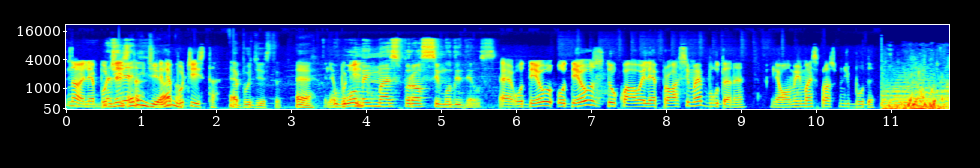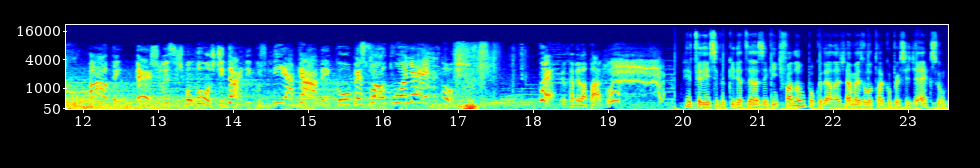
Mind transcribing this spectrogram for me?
Não, ele é budista. ele é indiano? Ele é budista. É budista. É. Ele é o budista. homem mais próximo de Deus. É, o deus, o deus do qual ele é próximo é Buda, né? Ele é o homem mais próximo de Buda. Voltem! Deixam esses bumbuns titânicos e acabem com o pessoal do Olimpo! Ué, meu cabelo apagou? Referência que eu queria trazer, que a gente falou um pouco dela já, mas voltar com o Percy Jackson,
